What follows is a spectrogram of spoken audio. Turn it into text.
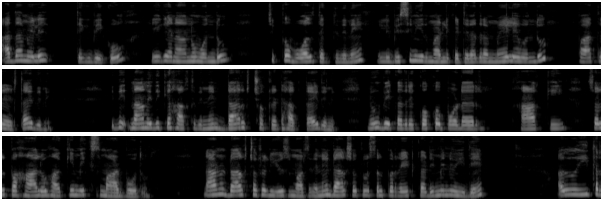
ಅದ ಮೇಲೆ ತೆಗಿಬೇಕು. ಈಗ ನಾನು ಒಂದು ಚಿಕ್ಕ ಬಾಲ್ ತೆಗ್ದಿದ್ದೀನಿ. ಇಲ್ಲಿ ಬಿಸಿ ನೀರು ಮಾಡಲಿಕ್ಕೆ ಇಟ್ಟಿದ್ದೀನಿ ಅದರ ಮೇಲೆ ಒಂದು ಪಾತ್ರೆ ಇಡ್ತಾ ಇದ್ದೀನಿ. ಇದು, ನಾನು ಇದಕ್ಕೆ ಹಾಕ್ತಿದ್ದೀನಿ. ಡಾರ್ಕ್ ಚಾಕ್ಲೇಟ್ ಹಾಕ್ತಾ ಇದ್ದೀನಿ. ನೀವು ಬೇಕಾದರೆ ಕೊಕೋ ಪೌಡರ್ ಹಾಕಿ, ಸ್ವಲ್ಪ ಹಾಲು ಹಾಕಿ ಮಿಕ್ಸ್ ಮಾಡ್ಬೋದು. ನಾನು ಡಾರ್ಕ್ ಚಾಕ್ಲೇಟ್ ಯೂಸ್ ಮಾಡ್ತಿದ್ದೇನೆ. ಡಾರ್ಕ್ ಚಾಕ್ಲೇಟ್ ಸ್ವಲ್ಪ ರೇಟ್ ಕಡಿಮೆನೂ ಇದೆ. ಅದು ಈ ಥರ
